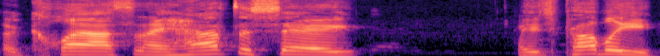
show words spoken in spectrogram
a class, and I have to say, it's probably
